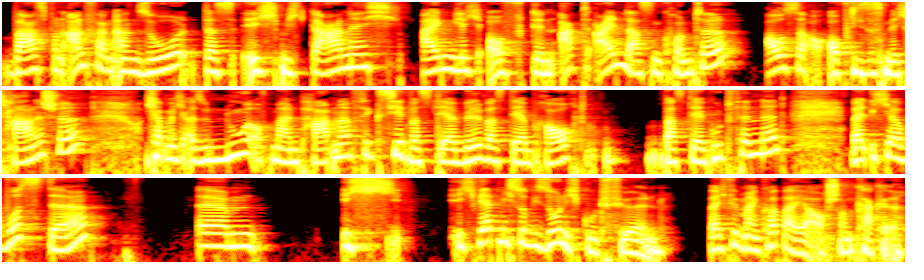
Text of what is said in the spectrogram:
war es von Anfang an so, dass ich mich gar nicht eigentlich auf den Akt einlassen konnte, außer auf dieses Mechanische. Ich habe mich also nur auf meinen Partner fixiert, was der will, was der braucht, was der gut findet, weil ich ja wusste, ähm, ich, ich werde mich sowieso nicht gut fühlen, weil ich finde meinen Körper ja auch schon kacke.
